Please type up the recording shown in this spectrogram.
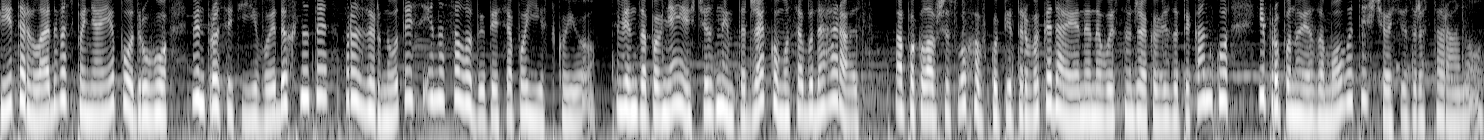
Пітер ледве спиняє подругу. Він просить її видихнути, роззирнутись і насолодитися поїздкою. Він запевняє, що з ним та Джеком усе буде гаразд. А поклавши слухавку, Пітер викидає ненависну Джекові запіканку і пропонує замовити щось із ресторану.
